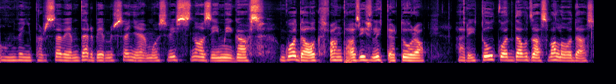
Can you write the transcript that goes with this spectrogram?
un viņa par saviem darbiem ir saņēmusi visas nozīmīgās godalgas fantāzijas literatūrā, arī tulkot daudzās valodās.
